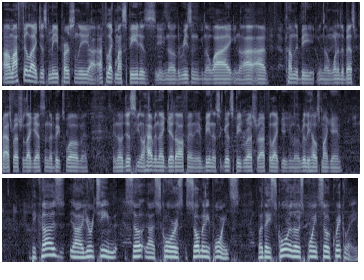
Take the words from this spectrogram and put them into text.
Um, I feel like just me personally, I, feel like my speed is, you know, the reason, you know, why, you know, I, I've come to be, you know, one of the best pass rushers, I guess, in the Big 12. And, you know, just, you know, having that get off and, and being a good speed rusher, I feel like, it, you know, really helps my game. Because uh, your team so uh, scores so many points, but they score those points so quickly,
